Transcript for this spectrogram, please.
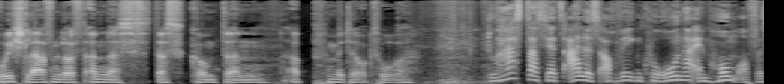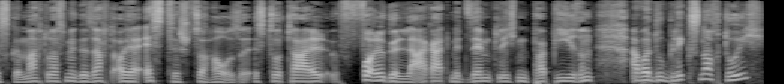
Ruhig schlafen läuft anders. Das kommt dann ab Mitte Oktober. Du hast das jetzt alles auch wegen Corona im Homeoffice gemacht. Du hast mir gesagt, euer Esstisch zu Hause ist total vollgelagert mit sämtlichen Papieren. Aber du blickst noch durch?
